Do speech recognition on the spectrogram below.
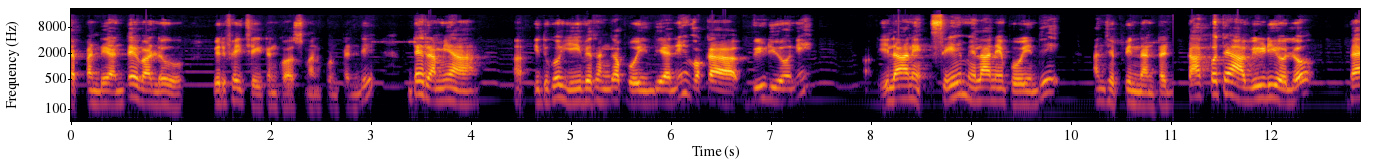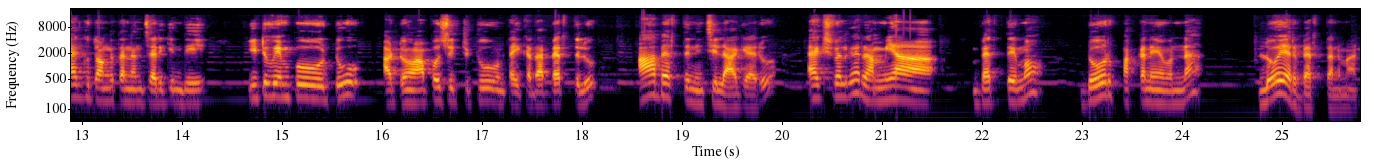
చెప్పండి. అంటే వాళ్ళు వెరిఫై చేయటం కోసం అనుకుంటండి. అంటే రమ్య ఇదిగో ఈ విధంగా పోయింది అని ఒక వీడియోని ఇలానే సేమ్ ఇలానే పోయింది అని చెప్పిందంట. కాకపోతే ఆ వీడియోలో బ్యాగ్ దొంగతనం జరిగింది. ఇటువైపు టూ అటు ఆపోజిట్ టూ ఉంటాయి కదా బెర్త్లు ఆ బెర్త్ నుంచి లాగారు. యాక్చువల్గా రమ్య బెర్త్ ఏమో డోర్ పక్కనే ఉన్న లోయర్ బెర్త్ అన్నమాట.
